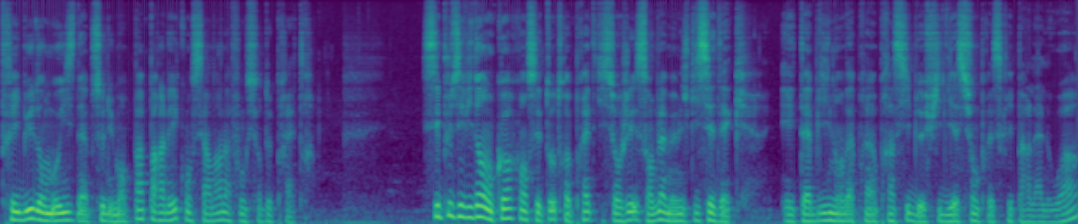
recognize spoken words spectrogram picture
tribu dont Moïse n'a absolument pas parlé concernant la fonction de prêtre. C'est plus évident encore quand cet autre prêtre qui surgit semble à Melchisédek, établi non d'après un principe de filiation prescrit par la loi,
